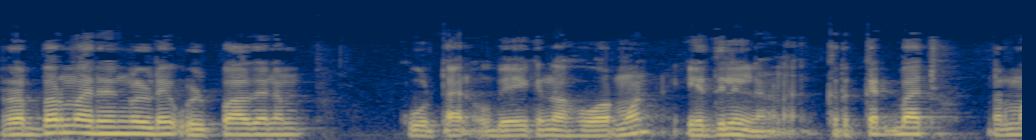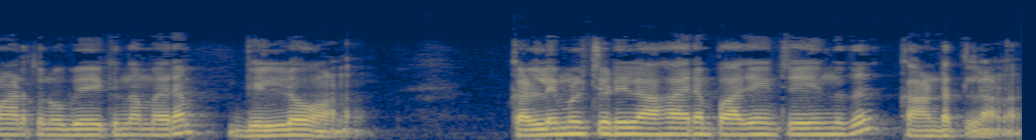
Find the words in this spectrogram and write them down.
റബ്ബർ മരങ്ങളുടെ ഉൽപാദനം കൂട്ടാൻ ഉപയോഗിക്കുന്ന ഹോർമോൺ എതിലിനാണ് ക്രിക്കറ്റ് ബാറ്റ് നിർമ്മാണത്തിന് ഉപയോഗിക്കുന്ന മരം വില്ലോ ആണ്. കള്ളിമുൾ ചെടിയിൽ ആഹാരം പാചകം ചെയ്യുന്നത് കാണ്ടത്തിലാണ്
